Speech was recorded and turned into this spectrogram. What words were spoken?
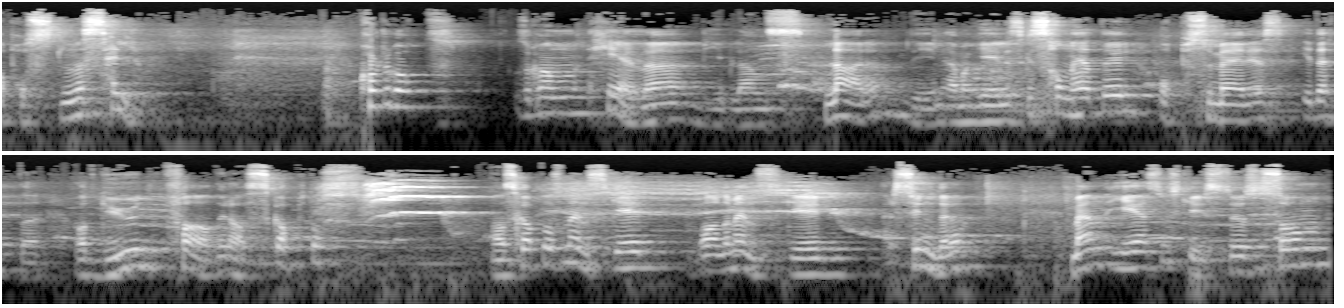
apostlene selv. Kort og godt så kan hele Bibelens lære, de evangeliske sannheter, oppsummeres i dette at Gud Fader har skapt oss. Han har skapt oss mennesker, og alle mennesker er syndere. Men Jesus Kristus, som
